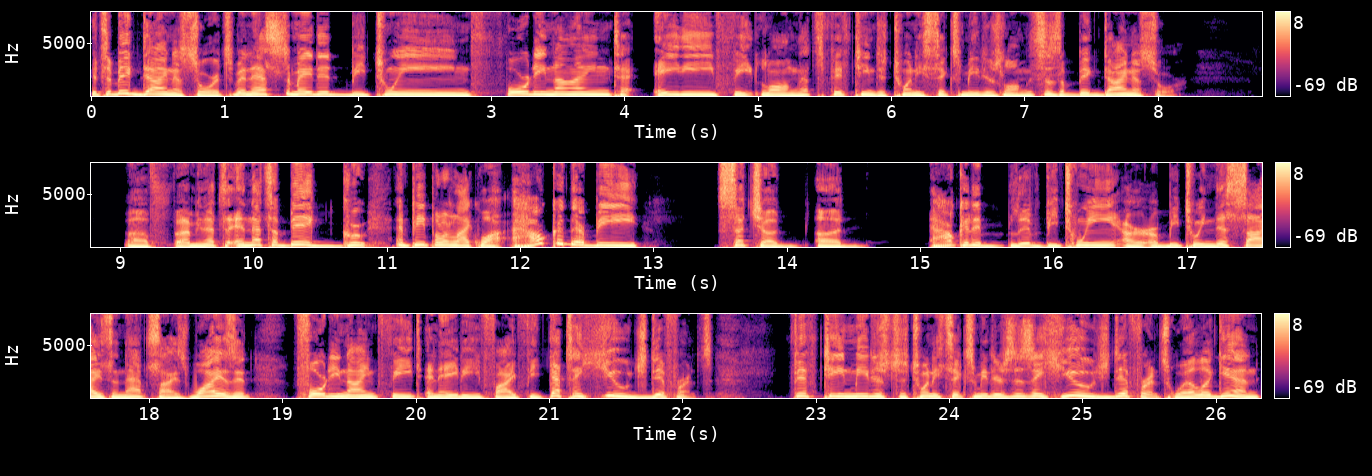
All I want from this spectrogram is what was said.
It's a big dinosaur. It's been estimated between 49 to 80 feet long. That's 15 to 26 meters long. This is a big dinosaur. Uh, I mean, that's and that's a big group. And people are like, "Well, how could there be such a, a how could it live between or, or, between this size and that size? Why is it 49 feet and 85 feet? That's a huge difference. 15 meters to 26 meters is a huge difference. Well, again,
